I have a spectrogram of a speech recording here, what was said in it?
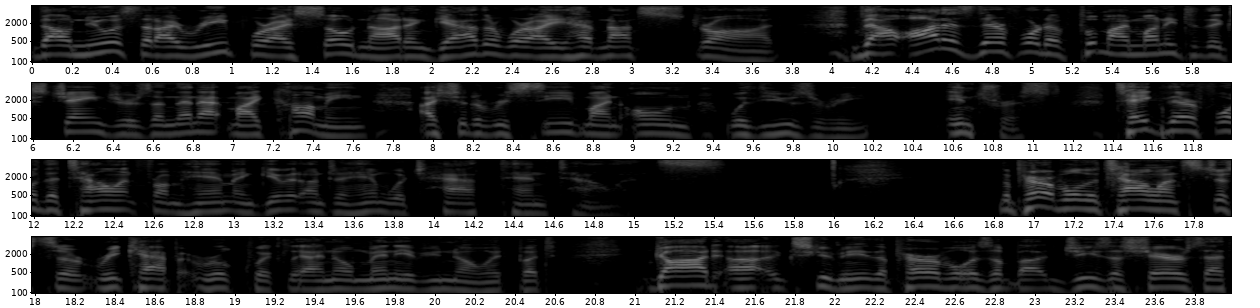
thou knewest that I reap where I sowed not, and gather where I have not strawed. Thou oughtest therefore to have put my money to the exchangers, and then at my coming I should have received mine own with usury interest. Take therefore the talent from him and give it unto him which hath ten talents the parable of the talents, just to recap it real quickly, I know many of you know it, but God, uh, excuse me, the parable is about Jesus shares that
